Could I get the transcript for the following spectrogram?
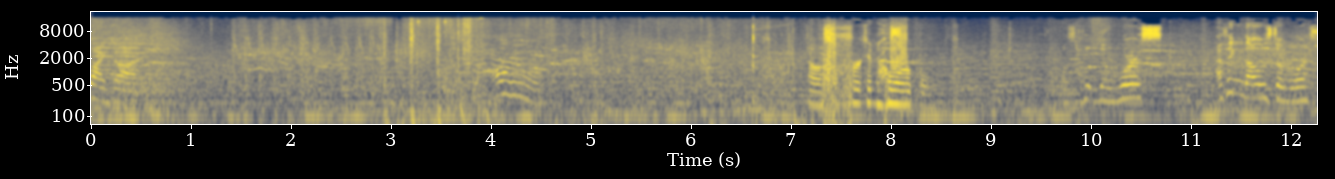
my god. Oh. That was freaking horrible. That was the worst. I think that was the worst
